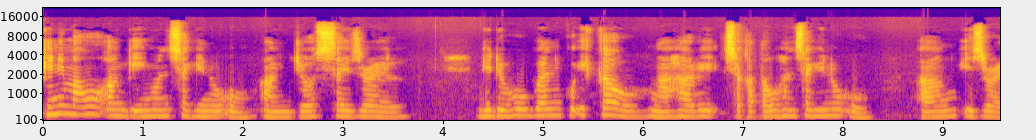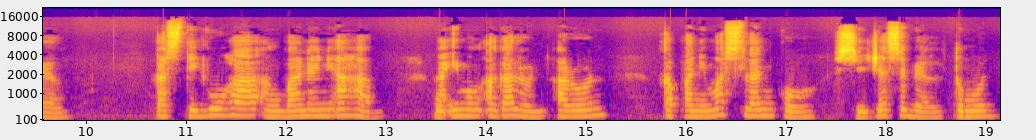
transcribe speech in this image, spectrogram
Kini mao ang giingon sa Ginoo, ang Dios sa Israel. Giduhugan ko ikaw nga hari sa katawhan sa Ginoo, ang Israel. Kastiguha ang banay ni Ahab nga imong agalon aron kapanimaslan ko si Jezebel tungod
